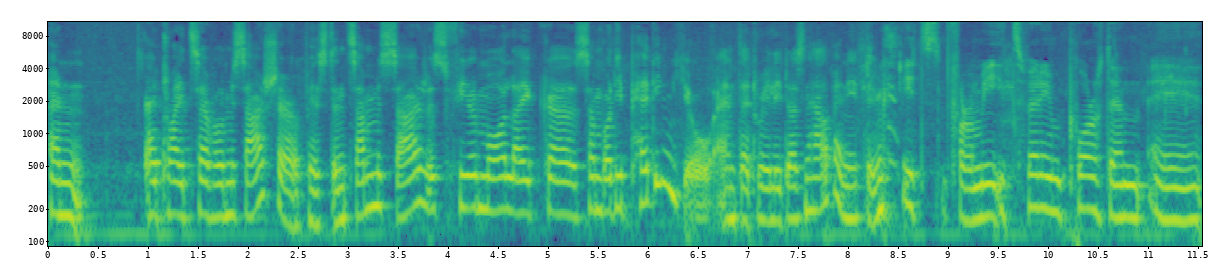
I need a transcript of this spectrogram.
And I tried several massage therapists, and some massages feel more like uh, somebody petting you, and that really doesn't help anything. It's for me. It's very important uh,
